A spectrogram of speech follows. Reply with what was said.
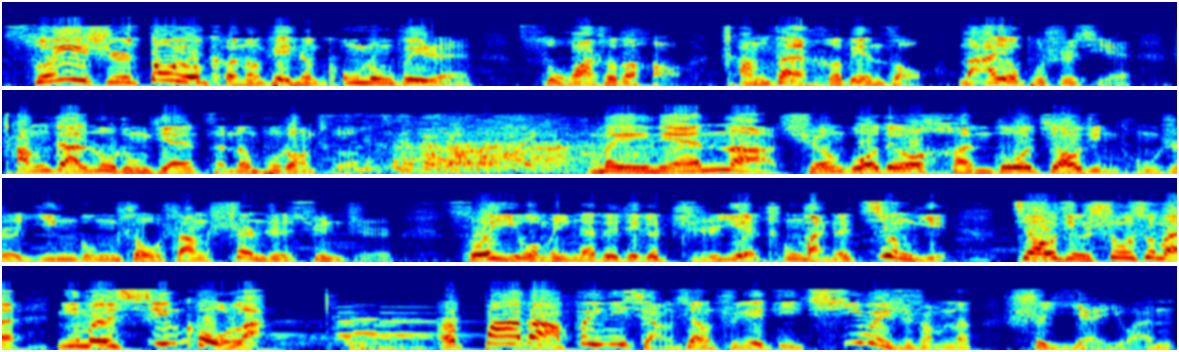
随时都有可能变成空中飞人。俗话说得好，常在河边走，哪有不湿鞋？常站路中间，怎能不撞车？每年呢，全国都有很多交警同志因公受伤，甚至殉职，所以我们应该对这个职业充满着敬意。交警叔叔们，你们辛苦了。而八大非你想象职业第七位是什么呢？是演员。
